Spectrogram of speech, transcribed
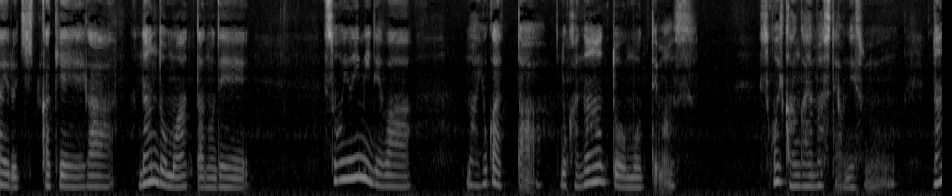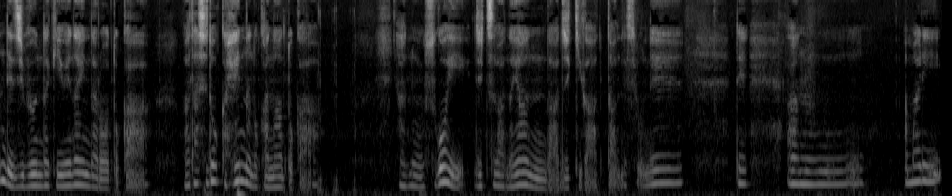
えるきっかけが何度もあったのでそういう意味ではまあ良かったのかなと思ってます。すごい考えましたよね。そのなんで自分だけ言えないんだろうとか私どっか変なのかなとかあのすごい実は悩んだ時期があったんですよね。であのあまり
